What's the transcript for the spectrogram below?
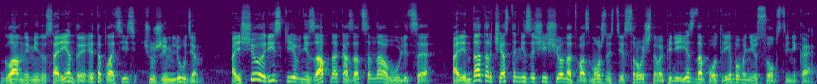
Главный минус аренды – это платить чужим людям. А еще риски внезапно оказаться на улице. Арендатор часто не защищен от возможности срочного переезда по требованию собственника.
